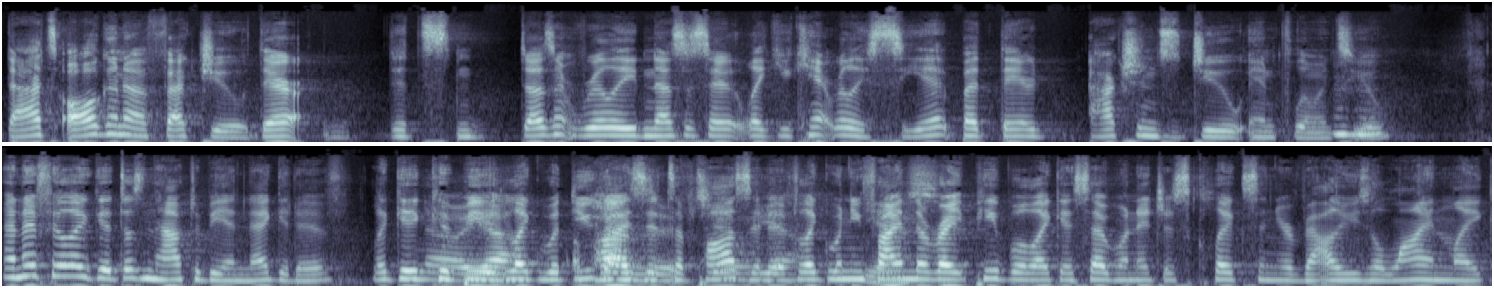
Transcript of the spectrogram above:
that's all gonna affect you. there it's doesn't really necessarily like you can't really see it, but their actions do influence mm-hmm. you. And I feel like it doesn't have to be a negative. Like it No, could be yeah. like with A you guys, it's a positive too, yeah. Like when you find the right people, like I said, when it just clicks and your values align, like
